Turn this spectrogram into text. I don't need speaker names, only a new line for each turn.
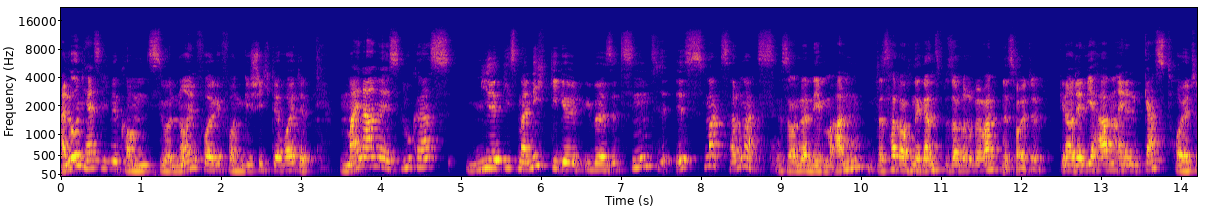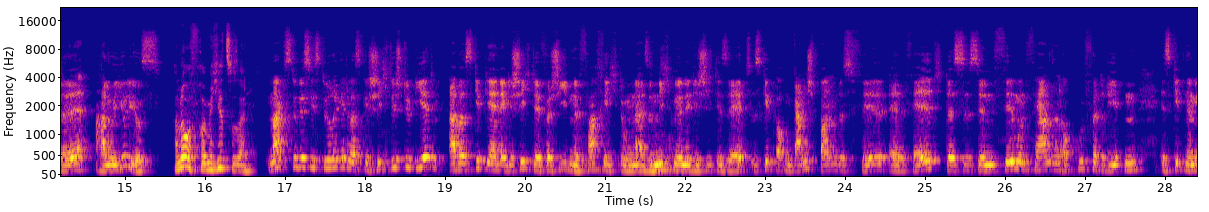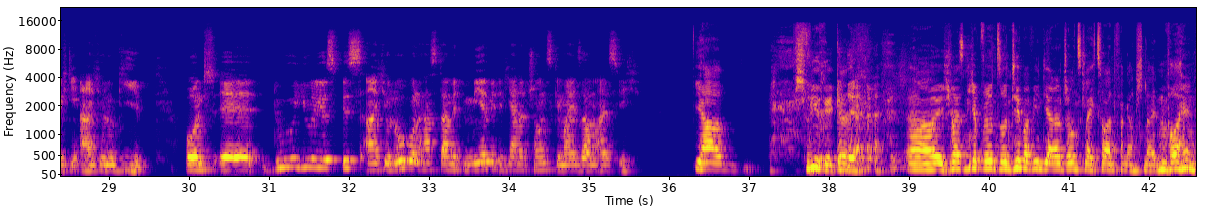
Hallo und herzlich willkommen zur neuen Folge von Geschichte heute. Mein Name ist Lukas. Mir diesmal nicht gegenüber sitzend ist Max. Hallo Max.
Sondern nebenan. Das hat auch eine ganz besondere Bewandtnis heute.
Genau, denn wir haben einen Gast heute. Hallo Julius.
Hallo, freue mich hier zu sein.
Max, du bist Historiker, du hast Geschichte studiert, aber es gibt ja in der Geschichte verschiedene Fachrichtungen, also nicht nur in der Geschichte selbst. Es gibt auch ein ganz spannendes Fel äh, Feld, das ist in Film und Fernsehen auch gut vertreten. Es gibt nämlich die Archäologie. Und äh, du, Julius, bist Archäologe und hast damit mehr mit Indiana Jones gemeinsam als ich.
Ja, schwierig. äh, ich weiß nicht, ob wir so ein Thema wie Indiana Jones gleich zu Anfang anschneiden wollen.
